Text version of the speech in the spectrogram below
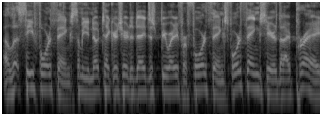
Uh, let's see four things. Some of you note takers here today, just be ready for four things. Four things here that I pray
